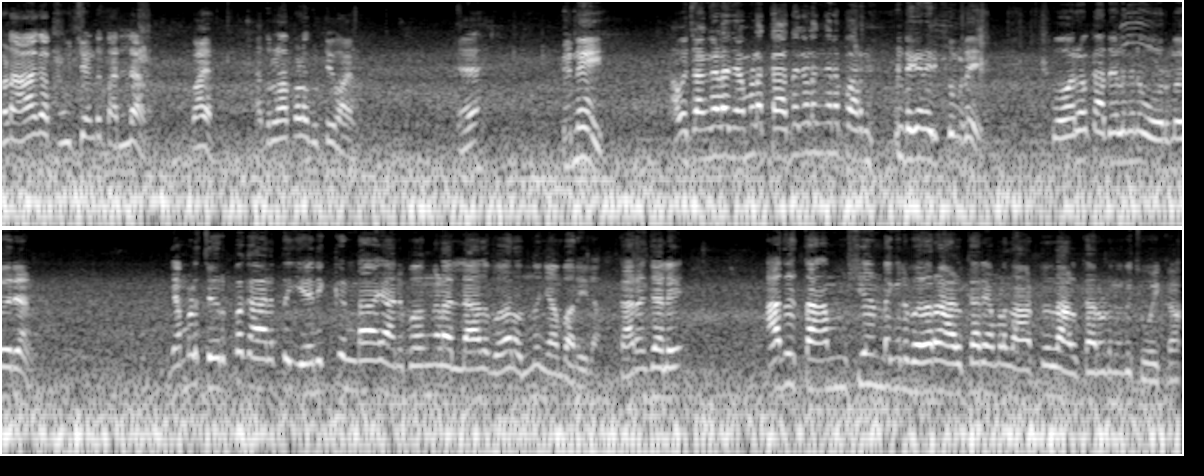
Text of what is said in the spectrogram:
ഇവിടെ ആകെ പൂച്ചയുണ്ട് തല്ലാണ്. വായ. അതുള്ളപ്പോളെ കുട്ടി വായ. ഏ? പിന്നെ അവ ചങ്കളെ നമ്മളെ കഥകൾ ഇങ്ങനെ പറഞ്ഞുകൊണ്ട് ഇങ്ങനെ ഇരിക്കുമ്പോഴേ ഓരോ കഥകൾ ഇങ്ങനെ ഓർമ്മ വരികയാണ് നമ്മൾ ചെറുപ്പകാലത്ത് എനിക്കുണ്ടായ അനുഭവങ്ങളല്ലാതെ വേറെ ഒന്നും ഞാൻ പറയില്ല. കാരണം വെച്ചാൽ അത് സംശയം ഉണ്ടെങ്കിൽ വേറെ ആൾക്കാരെ നമ്മളെ നാട്ടിലുള്ള ആൾക്കാരോട് നിങ്ങൾക്ക് ചോദിക്കാം.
